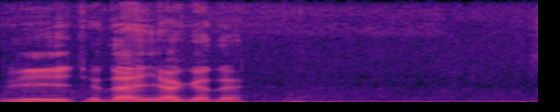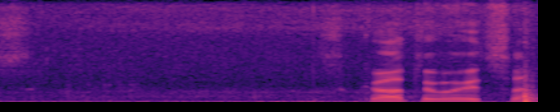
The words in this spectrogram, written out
Видите, да, ягоды? Скатывается.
